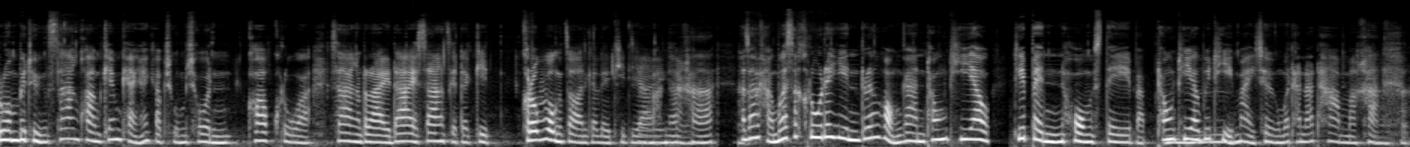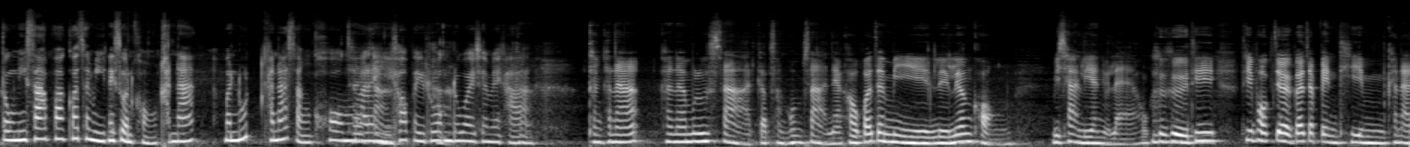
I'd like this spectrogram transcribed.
รวมไปถึงสร้างความเข้มแข็งให้กับชุมชน ครอบครัว สร้างรายได้สร้างเศรษฐกิจ ครบวงจรกันเลยทีเดียวใช่ค่ะนะคะ อาจารย์ค่ะเมื่อสักครู่ได้ยินเรื่องของการท่องเที่ยวที่เป็นโฮมสเตย์แบบท่องเที่ยววิถีใหม่เชิงวัฒนธรรมอะค่ะค่ะตรงนี้ทราบว่าก็จะมีในส่วนของคณะมนุษย์ คณะสังคมใช่ค่ะอะไรอย่างนี้เข้าไปร่วมค่ะด้วยใช่ไหมคะค่ะทางคณะคณะมนุษยศาสตร์กับสังคมศาสตร์เนี่ยเขาก็จะมีในเรื่องของวิชาเรียนอยู่แล้ว คือคือที่ที่พบเจอก็จะเป็นทีมคณา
